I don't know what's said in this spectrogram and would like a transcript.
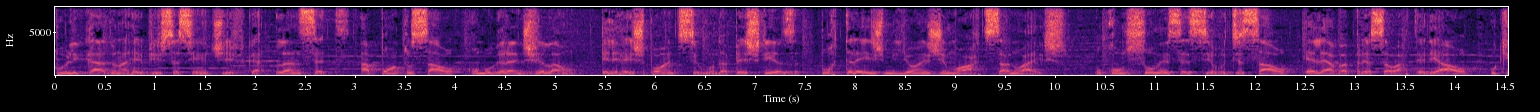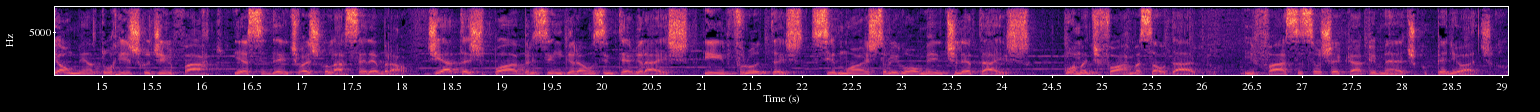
publicado na revista científica Lancet, aponta o sal como grande vilão. Ele responde, segundo a pesquisa, por 3 milhões de mortes anuais. O consumo excessivo de sal eleva a pressão arterial, o que aumenta o risco de infarto e acidente vascular cerebral. Dietas pobres em grãos integrais e em frutas se mostram igualmente letais. Coma de forma saudável e faça seu check-up médico periódico.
